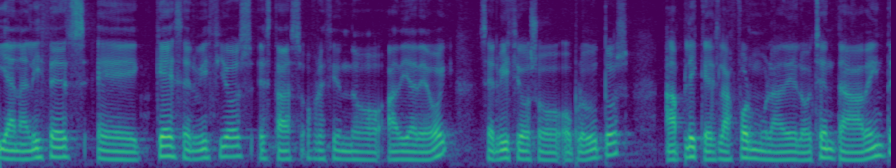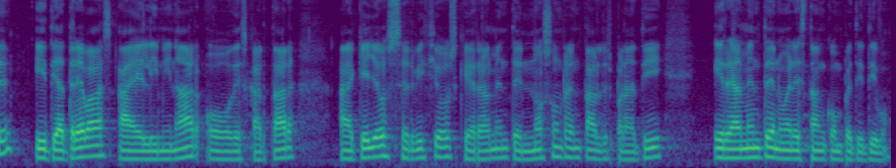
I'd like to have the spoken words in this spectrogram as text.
y analices eh, qué servicios estás ofreciendo a día de hoy, servicios o, productos, apliques la fórmula del 80 a 20 y te atrevas a eliminar o descartar aquellos servicios que realmente no son rentables para ti y realmente no eres tan competitivo.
